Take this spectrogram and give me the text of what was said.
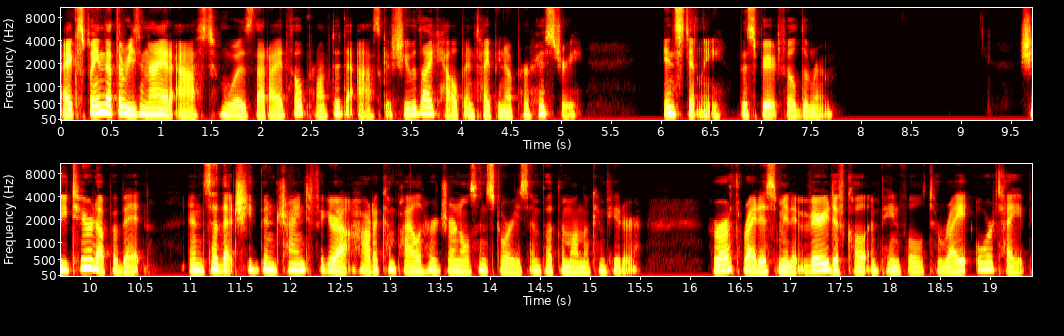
I explained that the reason I had asked was that I had felt prompted to ask if she would like help in typing up her history. Instantly, the Spirit filled the room. She teared up a bit and said that she'd been trying to figure out how to compile her journals and stories and put them on the computer. Her arthritis made it very difficult and painful to write or type,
